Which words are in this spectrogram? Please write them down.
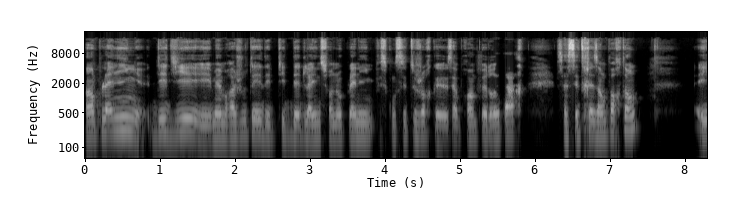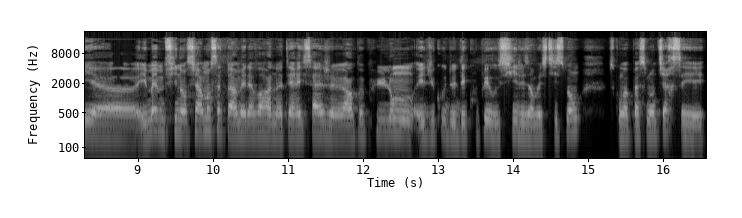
un planning dédié et même rajouter des petites deadlines sur nos plannings, parce qu'on sait toujours que ça prend un peu de retard, ça c'est très important. Et, euh, et même financièrement, ça te permet d'avoir un atterrissage euh, un peu plus long et du coup de découper aussi les investissements. Parce qu'on va pas se mentir, c'est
